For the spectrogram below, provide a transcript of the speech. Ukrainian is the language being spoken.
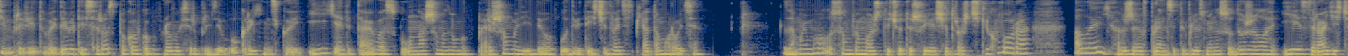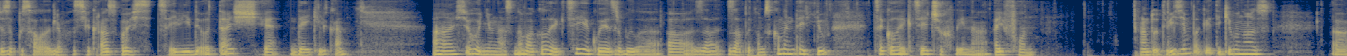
Всім привіт! Ви дивитеся розпаковку паперових сюрпризів українською, і я вітаю вас у нашому з вами першому відео у 2025 році. За моїм голосом ви можете чути, що я ще трошечки хвора, але я вже, в принципі, плюс-мінус одужала і з радістю записала для вас якраз ось це відео та ще декілька. А, сьогодні в нас нова колекція, яку я зробила а, за запитом з коментарів. Це колекція чохли на iPhone. А тут 8 пакетиків у нас.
